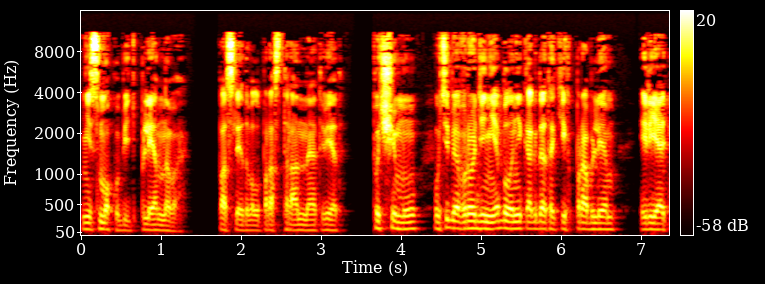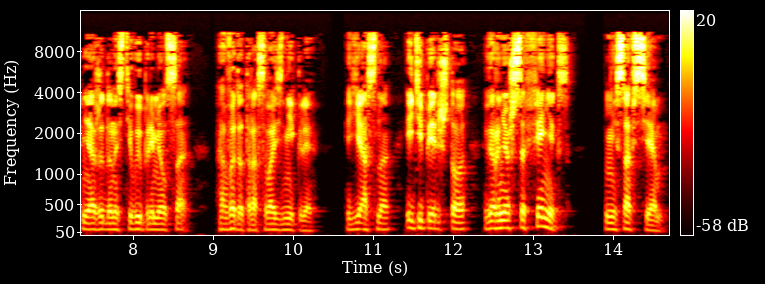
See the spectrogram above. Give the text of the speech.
«Не смог убить пленного», – последовал пространный ответ. «Почему? У тебя вроде не было никогда таких проблем». Илья от неожиданности выпрямился. А в этот раз возникли. «Ясно. И теперь что, вернешься в Феникс?» «Не совсем.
